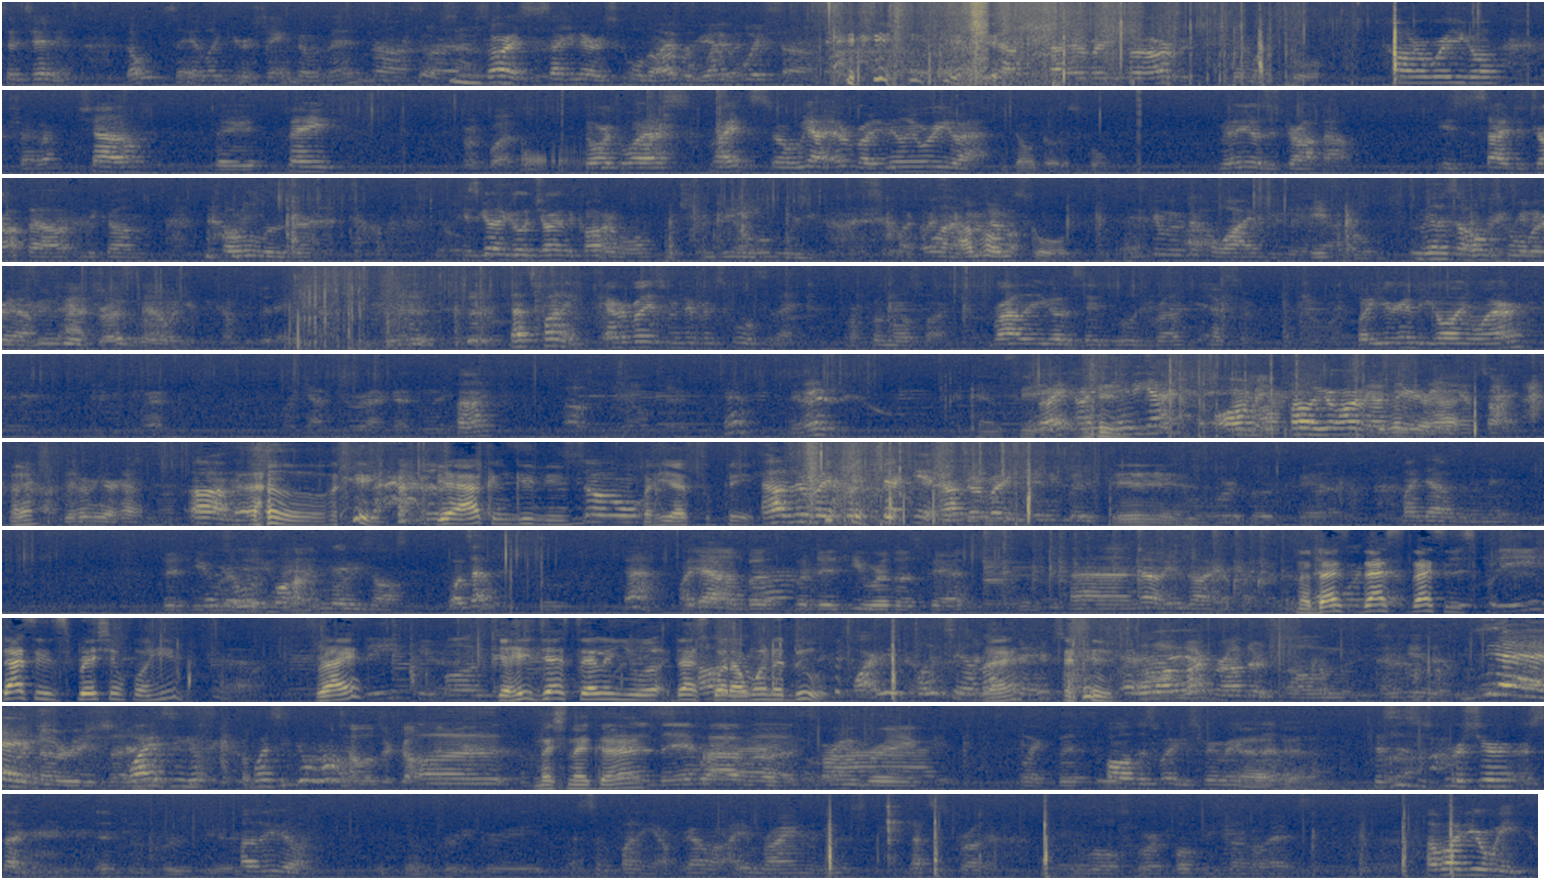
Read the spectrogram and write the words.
Centennial. Don't say it like you're ashamed of it, man. No, Sorry, sorry it's a secondary school to Harvard. My anyway. voice, uh, Yeah, Not everybody's going to Harvard. in my school. Connor, where you going? Shadow? Shadow, They Faith, Northwest. Northwest, right? So we got everybody. Emilio, where are you at? don't go to school. Emilio's a dropout. He's decided to drop out and become a total loser. He's gonna go join the carnival and be a clown. I'm homeschooled. He's gonna move to Hawaii. He's Emilio's a homeschooler now. He's address now and you can come to the day. That's funny. Everybody's from different schools today, or for the most part. Riley, you go to the same school as your brother? Yes, sir. But you're gonna be going where? Where? Like after I graduate? Huh? Oh, military. Yeah, the Navy. I can see. Right? Are you a Navy guy? Army. Oh, you're Army. I Give thought him you were your Navy. hat. I'm sorry. Huh? Give him your hat. Um, Oh, yeah, I can give you. So- But he has to pay. how's everybody? Quick check in. How's everybody? Anybody? Yeah. My dad was in the Navy. Did he So wear those pants? Navy's awesome. What's that? Yeah. Yeah, but, but did he wear those pants? Uh, no, he's was on an airplane. No, that's, that's, that's, insp that's inspiration for him, right? See, people on Yeah, he's just telling you uh, that's what I want to do, Why are you flinching? I'm not right? gonna. Well, my brother's home, and he just, Yay! for no reason. Why is he, go- what's he doing wrong? Fellas are gone. Uh, National uh, Guard? they have a spring break like this week. Oh, this week is spring break for Uh, them. This is his first year or second? This is first year. How's he doing? He's doing pretty great. That's so funny. I forgot about I am Ryan he was, that's his brother. The little squirt, both these knuckleheads. How about your week?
